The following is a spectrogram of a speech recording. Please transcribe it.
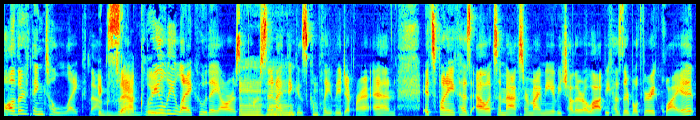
them? other thing to like them. To, like, Exactly. really like who they are as a person. I mm-hmm. think is completely different. And it's funny because Alex and Max remind me of each other a lot because they're both very quiet.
